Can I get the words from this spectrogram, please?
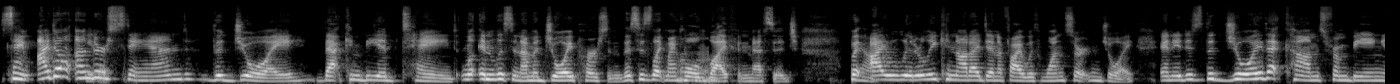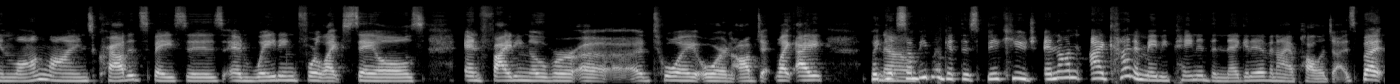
Same. I don't understand the joy that can be obtained. And listen, I'm a joy person. This is like my whole Mhm. life and message. But Yeah. I literally cannot identify with one certain joy. And it is the joy that comes from being in long lines, crowded spaces, and waiting for like sales and fighting over a, a toy or an object. Like I but yet some people get this big, huge, and I'm I kind of maybe painted the negative, and I apologize, but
